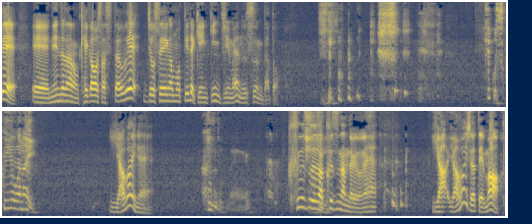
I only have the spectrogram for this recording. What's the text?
えー捻挫などの怪我をさせた上、女性が持っていた現金10万円を盗んだと。結構救いようがない。やばいね。クズですね。クズはクズなんだけどね。いや、やばいし、だってまあ、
